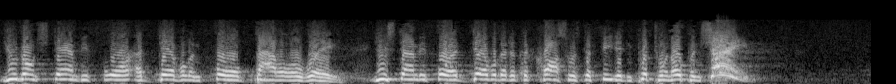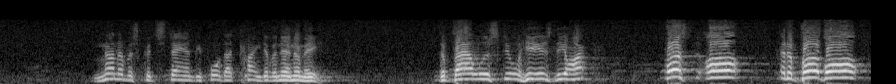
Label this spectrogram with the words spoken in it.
You don't stand before a devil in full battle array. You stand before a devil that at the cross was defeated and put to an open shame. None of us could stand before that kind of an enemy. The battle is still his. The ar- first of all and above all,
